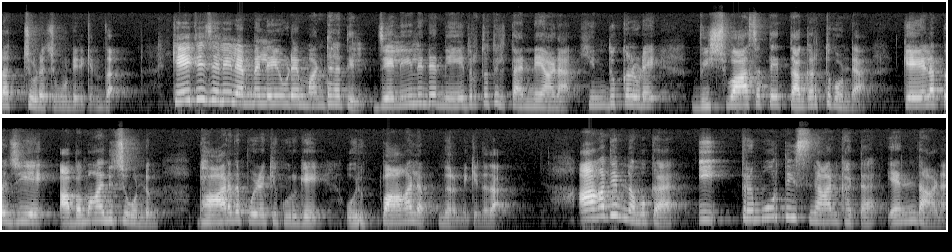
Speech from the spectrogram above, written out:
തച്ചുടച്ചുകൊണ്ടിരിക്കുന്നത്. K J Jaleel M L എയുടെ മണ്ഡലത്തിൽ ജലീലിന്റെ നേതൃത്വത്തിൽ തന്നെയാണ് ഹിന്ദുക്കളുടെ വിശ്വാസത്തെ തകർത്തുകൊണ്ട് കേളപ്പജിയെ അപമാനിച്ചുകൊണ്ടും ഭാരതപ്പുഴയ്ക്ക് കുറുകെ ഒരു പാലം നിർമ്മിക്കുന്നത്. ആദ്യം നമുക്ക് ഈ ത്രിമൂർത്തി സ്നാൻഘട്ട് എന്താണ്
